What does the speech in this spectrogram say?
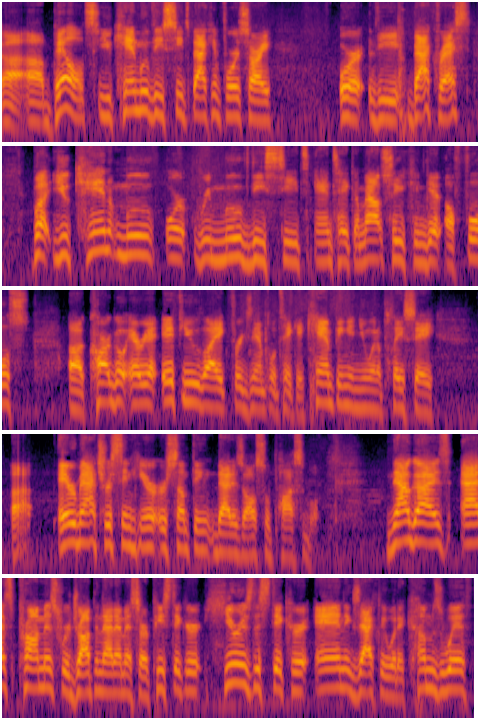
uh, uh, belts. You can move these seats back and forth, sorry, or the backrest, but you can move or remove these seats and take them out so you can get a full uh, cargo area. If you like, for example, take a camping and you want to place a uh, air mattress in here or something, that is also possible. Now guys, as promised, we're dropping that MSRP sticker. Here is the sticker and exactly what it comes with.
